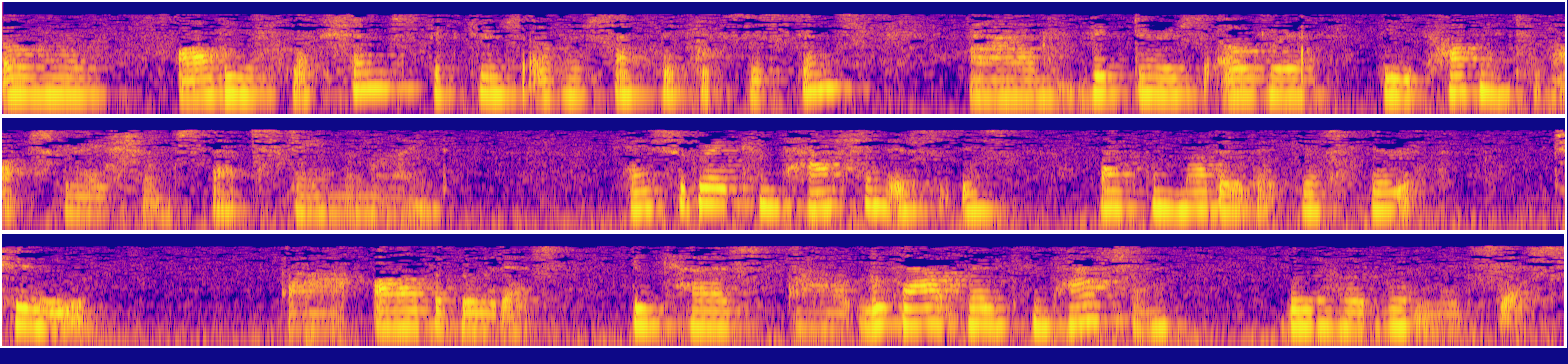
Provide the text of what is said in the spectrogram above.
over all the afflictions, victors over separate existence, and victors over the cognitive obscurations that stay in the mind. Okay, so great compassion is, is like the mother that gives birth to uh, all the Buddhas because uh, without great compassion, Buddhahood wouldn't exist.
